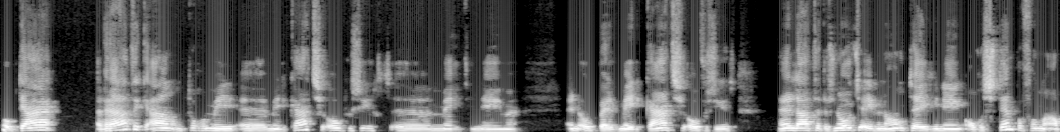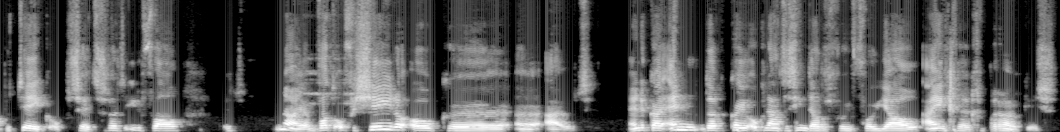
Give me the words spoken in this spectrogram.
ook daar raad ik aan om toch een me eh, medicatieoverzicht mee te nemen. En ook bij het medicatieoverzicht, hè, laat er dus nooit even een handtekening of een stempel van de apotheek opzetten, zodat in ieder geval het nou ja, wat officiëler ook uit. En dan, kan, en dan kan je ook laten zien dat het voor, voor jouw eigen gebruik is.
